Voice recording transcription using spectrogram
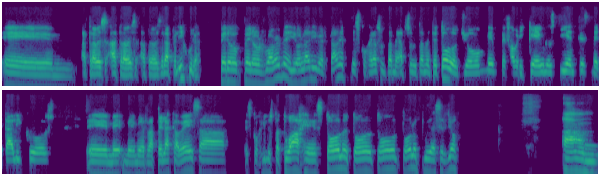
eh, a, través, a, través, a través de la película. Pero, pero Robert me dio la libertad de, de escoger absolutamente, absolutamente todo. Yo me, me fabriqué unos dientes metálicos, eh, me, me, me, rapé la cabeza, escogí los tatuajes, todo lo, todo, todo, todo lo pude hacer yo. Um,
